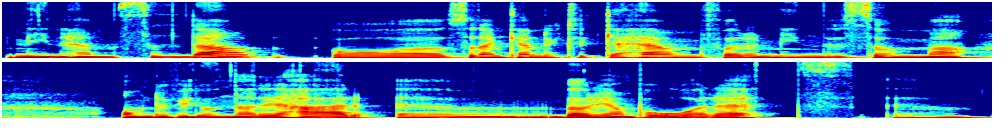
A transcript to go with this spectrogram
min hemsida. Och, så den kan du klicka hem för en mindre summa om du vill unna dig det här eh, början på året. Ehm,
